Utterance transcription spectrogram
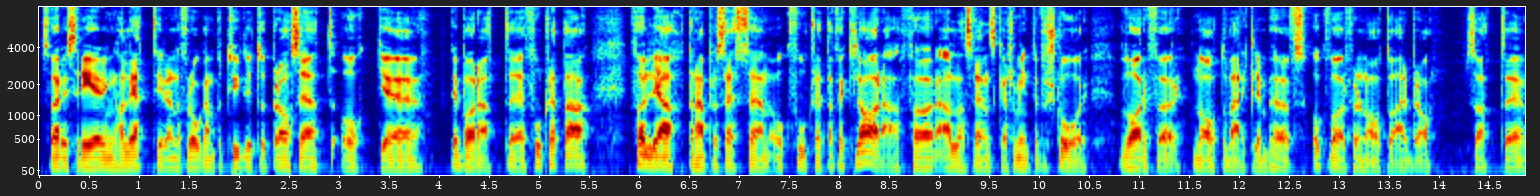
Sveriges regering har lett till den här frågan på ett tydligt och ett bra sätt och eh, det är bara att eh, fortsätta följa den här processen och fortsätta förklara för alla svenskar som inte förstår varför NATO verkligen behövs och varför NATO är bra. Så att eh,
